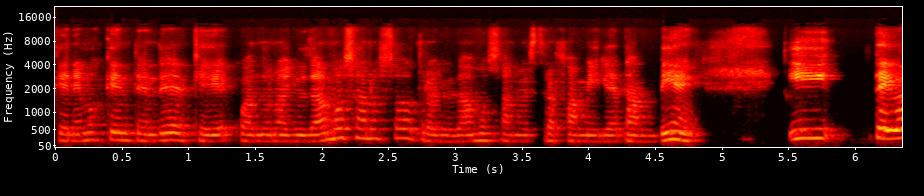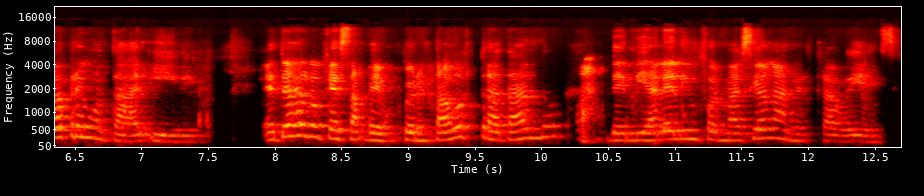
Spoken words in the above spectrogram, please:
tenemos que entender que cuando nos ayudamos a nosotros, ayudamos a nuestra familia también. Y te iba a preguntar, Ivy, esto es algo que sabemos, pero estamos tratando de enviarle la información a nuestra audiencia.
